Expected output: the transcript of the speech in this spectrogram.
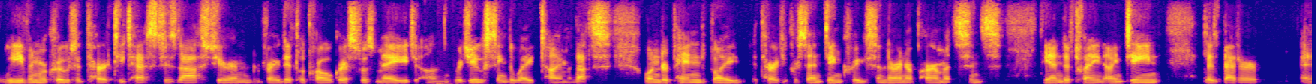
we even recruited 30 testers last year and very little progress was made on reducing the wait time and that's underpinned by a 30% increase in learner permits since the end of 2019 there's better uh,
